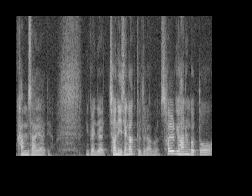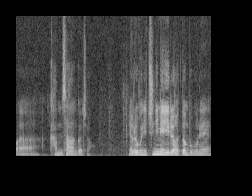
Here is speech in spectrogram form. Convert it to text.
감사해야 돼요. 그러니까 이제 저는 이 생각 들더라고요. 설교하는 것도 아, 감사한 거죠. 여러분이 주님의 일을 어떤 부분에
